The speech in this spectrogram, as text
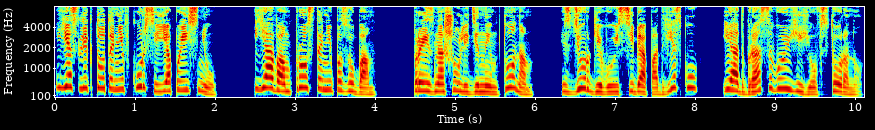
«Если кто-то не в курсе, я поясню. Я вам просто не по зубам». Произношу ледяным тоном, сдергиваю из себя подвеску и отбрасываю ее в сторону.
